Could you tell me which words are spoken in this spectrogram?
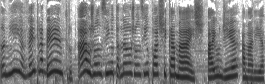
Aninha, vem pra dentro. Ah, o Joãozinho tá. Não, o Joãozinho pode ficar mais. Aí um dia a Maria,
